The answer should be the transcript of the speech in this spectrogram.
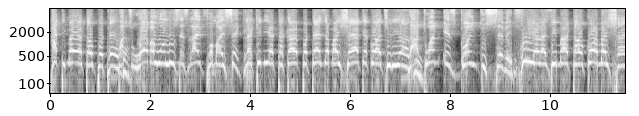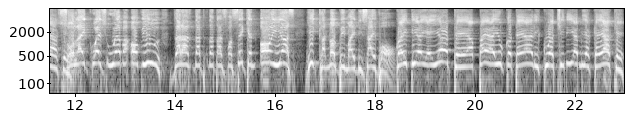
hatimaye ataupoteza. But whoever will lose his life for my sake lakini atakayepoteza maisha yake kwa ajili yangu that one is going to save it. huyo lazima ataokoa maisha yake So likewise, whoever of you that has that, that has forsaken all years, he cannot be my disciple. kwa hivyo yeyote ambaye hayuko tayari kuachilia miaka yake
